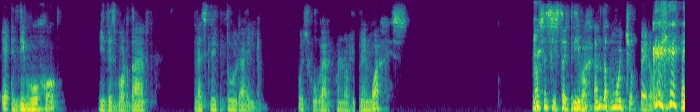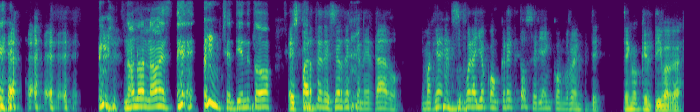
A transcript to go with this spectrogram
el dibujo y desbordar la escritura y pues jugar con los lenguajes. No sé si estoy divagando mucho, pero... no, no, no, se entiende todo. Es parte de ser degenerado. Imagínate, si fuera yo concreto, sería incongruente. Tengo que divagar.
